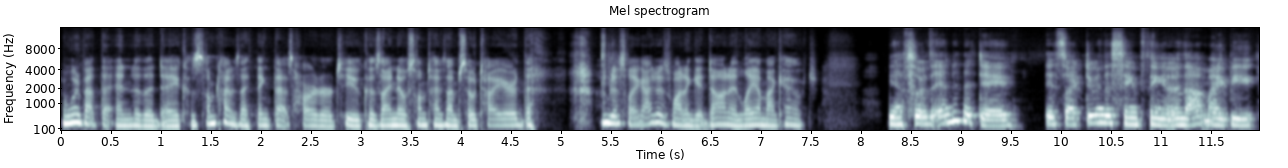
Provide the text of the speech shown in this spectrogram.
And what about the end of the day? Because sometimes I think that's harder too, because I know sometimes I'm so tired that I'm just like, I just want to get done and lay on my couch. Yeah. So at the end of the day, it's like doing the same thing. And that might be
